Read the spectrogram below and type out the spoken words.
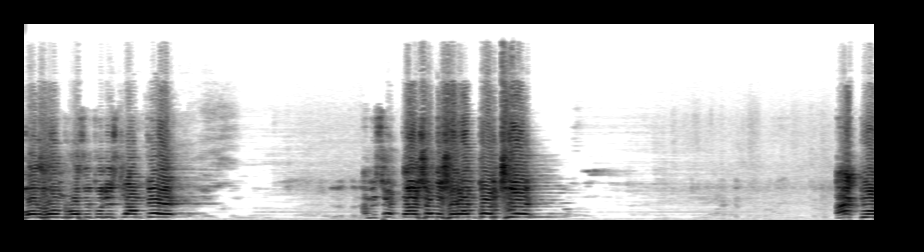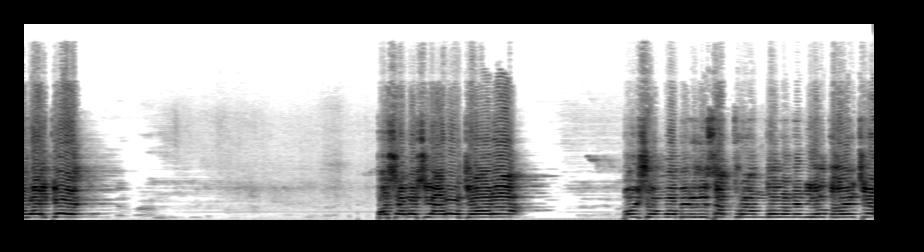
মরহুম রফিকুল ইসলামকে আমি শ্রদ্ধার সাথে স্মরণ করছি। আকলু ভাইকে। পাশাপাশি আরও যারা বৈষম্য বিরোধী ছাত্র আন্দোলনে নিহত হয়েছে।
